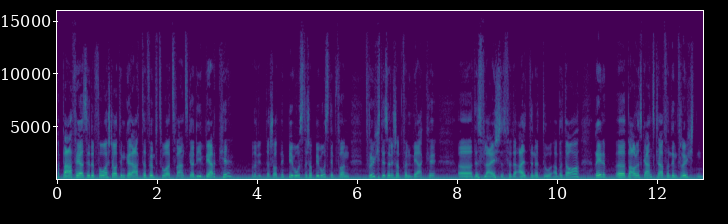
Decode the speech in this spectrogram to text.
Ein paar Verse davor steht im Galater 5,22 die Werke, oder da steht nicht bewusst, da steht bewusst nicht von Früchten, sondern steht von Werke äh, des Fleisches, von der alten Natur. Aber da redet äh, Paulus ganz klar von den Früchten.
